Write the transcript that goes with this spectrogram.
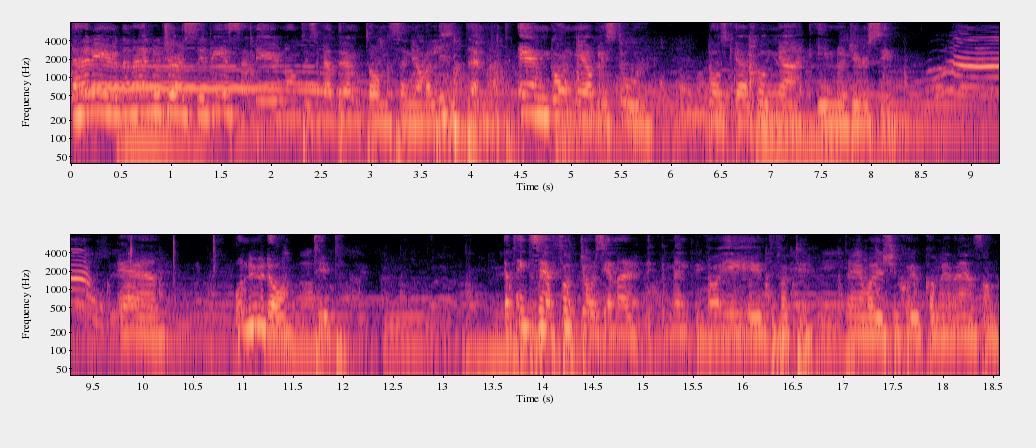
Det här är ju, den här New Jersey-resan, det är ju någonting som jag drömt om sedan jag var liten. Att en gång när jag blir stor, då ska jag sjunga i New Jersey. Eh, och nu då, typ... Jag tänkte säga 40 år senare, men jag är ju inte 40. Utan jag var ju 27 kom jag överens om.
